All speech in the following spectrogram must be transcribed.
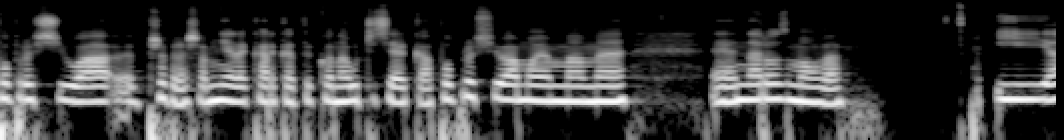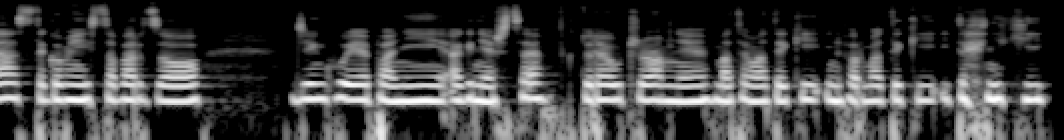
poprosiła, e, przepraszam, nie lekarka, tylko nauczycielka, poprosiła moją mamę e, na rozmowę. I ja z tego miejsca bardzo dziękuję pani Agnieszce, która uczyła mnie matematyki, informatyki i techniki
